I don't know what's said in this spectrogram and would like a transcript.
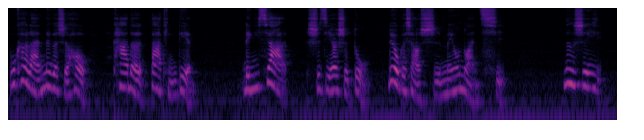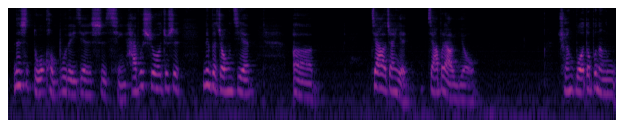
乌克兰那个时候，它的大停电，零下十几二十度，六个小时没有暖气，那是一那是多恐怖的一件事情。还不说，就是那个中间，呃，加油站也加不了油，全国都不能，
